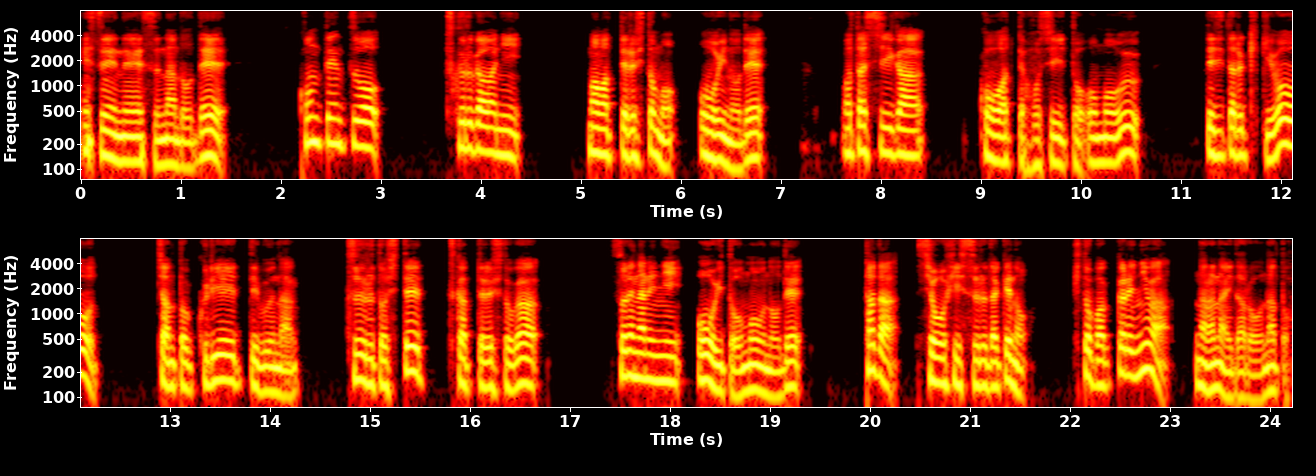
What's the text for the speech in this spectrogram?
SNS などでコンテンツを作る側に回ってる人も多いので、私がこうあってほしいと思うデジタル機器をちゃんとクリエイティブなツールとして使ってる人がそれなりに多いと思うので、ただ消費するだけの人ばっかりにはならないだろうなと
